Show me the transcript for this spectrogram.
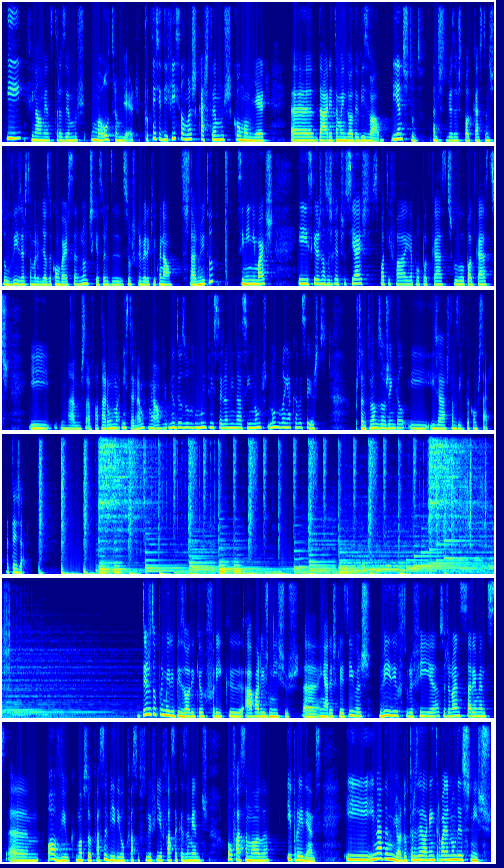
e finalmente trazemos uma outra mulher, porque tem sido difícil, mas cá estamos com uma mulher uh, da área também do audiovisual. E antes de tudo, antes de ver este podcast, antes de ouvir esta maravilhosa conversa, não te esqueças de subscrever aqui o canal se estás no YouTube, sininho em baixo, e seguir as nossas redes sociais, Spotify, Apple Podcasts, Google Podcasts e nada, me está a faltar uma. Instagram, como é óbvio. Meu Deus, eu uso muito Instagram ainda assim não, não me vem à cabeça este. Portanto, vamos ao jingle e, e já estamos aqui para conversar. Até já! Desde o primeiro episódio que eu referi que há vários nichos uh, em áreas criativas, vídeo, fotografia, ou seja, não é necessariamente um, óbvio que uma pessoa que faça vídeo ou que faça fotografia faça casamentos ou faça moda e por aí adiante. E, e nada melhor do que trazer alguém que trabalha num desses nichos.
